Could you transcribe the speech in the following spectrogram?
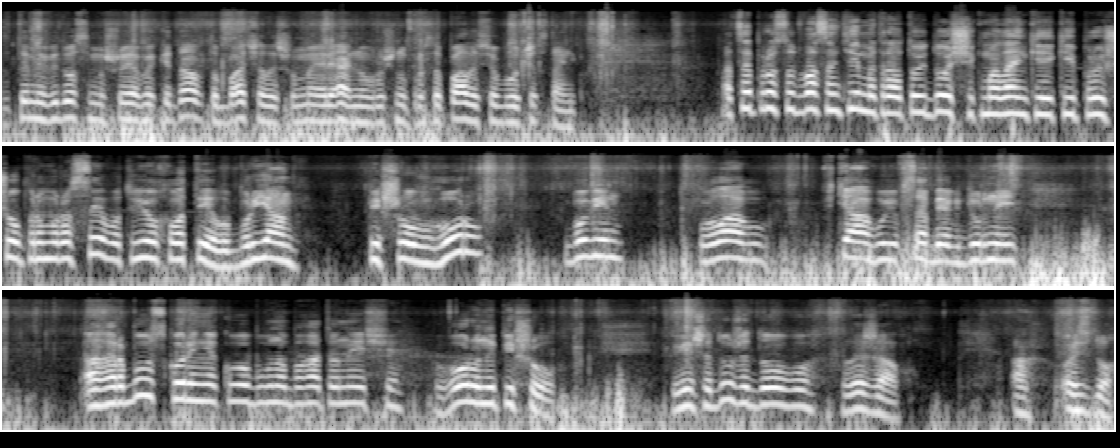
за тими відосами, що я викидав, то бачили, що ми реально вручну просипали, все було чистенько. А це просто 2 см, той дощик маленький, який пройшов, проморосив, от його хватило. Бур'ян пішов вгору, бо він влагу втягує в себе як дурний. А гарбуз, корінь якого був набагато нижче, вгору не пішов. Він ще дуже довго лежав. А, ось до.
